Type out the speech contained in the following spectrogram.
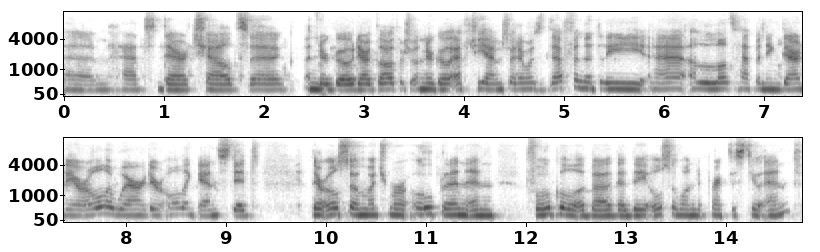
um, had their child uh, undergo, their daughters undergo FGM. So there was definitely uh, a lot happening there. They are all aware, they're all against it. They're also much more open and vocal about that. They also want the practice to end.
